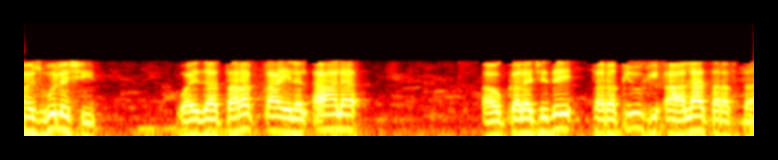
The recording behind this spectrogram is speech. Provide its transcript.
مشغول شي واذا ترقى الى الاعلى او کله چې دی ترقیو کې اعلی طرف ته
